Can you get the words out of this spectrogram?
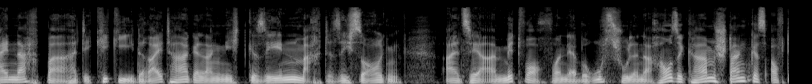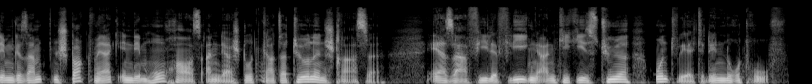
Ein Nachbar hatte Kiki drei Tage lang nicht gesehen, machte sich Sorgen. Als er am Mittwoch von der Berufsschule nach Hause kam, stank es auf dem gesamten Stockwerk in dem Hochhaus an der Stuttgarter Türlenstraße. Er sah viele Fliegen an Kikis Tür und wählte den Notruf.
